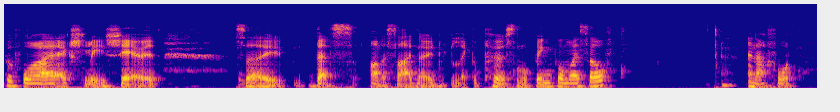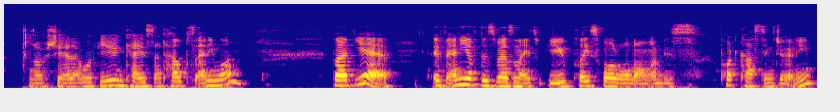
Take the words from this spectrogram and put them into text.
before I actually share it so that's on a side note, like a personal thing for myself. And I thought I'll share that with you in case that helps anyone. But yeah, if any of this resonates with you, please follow along on this podcasting journey.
